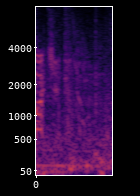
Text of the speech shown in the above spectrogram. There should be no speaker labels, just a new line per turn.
Watch it!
